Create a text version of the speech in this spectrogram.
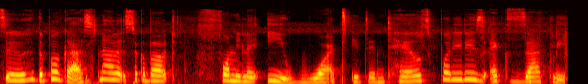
to the podcast. Now let's talk about Formula E, what it entails, what it is exactly.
